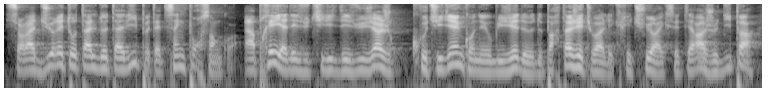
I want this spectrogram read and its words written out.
sur la durée totale de ta vie, peut-être 5%. Quoi. Après, il y a des, des usages quotidiens qu'on est obligé de, de partager, tu vois, l'écriture, etc. Je dis pas.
